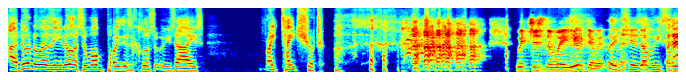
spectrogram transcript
I don't know whether you notice at one point there's a close up of his eyes, right tight shut, Which is the way you do it, which it? is obviously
